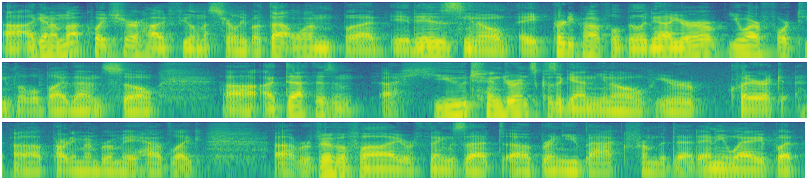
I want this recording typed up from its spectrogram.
uh, again, I'm not quite sure how I feel necessarily about that one, but it is you know a pretty powerful ability. Now you're you are 14th level by then, so uh, a death isn't a huge hindrance because again you know your cleric uh, party member may have like uh, revivify or things that uh, bring you back from the dead anyway. But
